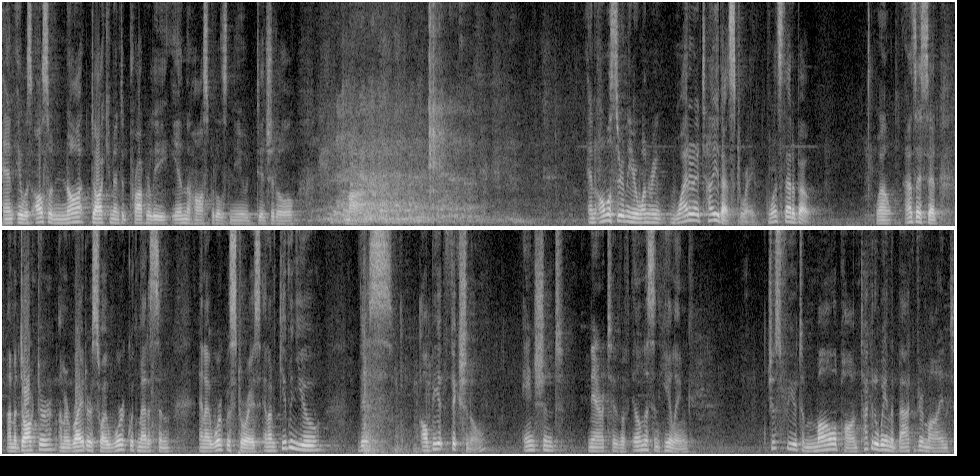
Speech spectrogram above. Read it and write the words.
and it was also not documented properly in the hospital's new digital MAR. And almost certainly you're wondering, why did I tell you that story? What's that about? Well, as I said, I'm a doctor, I'm a writer, so I work with medicine and I work with stories, and I've given you this, albeit fictional, ancient narrative of illness and healing just for you to mull upon, tuck it away in the back of your mind,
